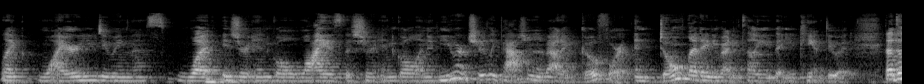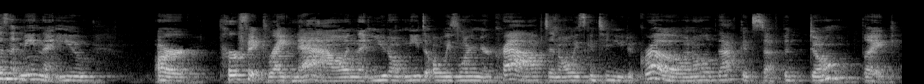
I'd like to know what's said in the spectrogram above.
Like, why are you doing this? What is your end goal? Why is this your end goal? And if you are truly passionate about it, go for it. And don't let anybody tell you that you can't do it. That doesn't mean that you are perfect right now and that you don't need to always learn your craft and always continue to grow and all of that good stuff. But don't, like,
